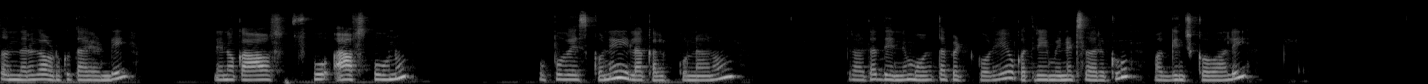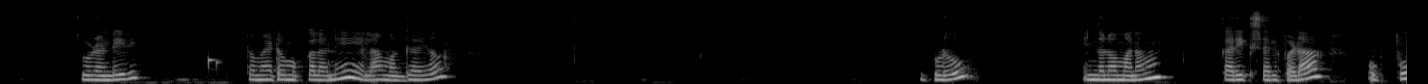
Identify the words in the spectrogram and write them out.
తొందరగా ఉడుకుతాయండి. నేను ఒక హాఫ్ స్పూ హాఫ్ స్పూను ఉప్పు వేసుకొని ఇలా కలుపుకున్నాను. తర్వాత దీన్ని మూత పెట్టుకొని ఒక త్రీ మినిట్స్ వరకు మగ్గించుకోవాలి. చూడండి టొమాటో ముక్కలని ఎలా మగ్గాయో. ఇప్పుడు ఇందులో మనం కర్రీకి సరిపడా ఉప్పు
